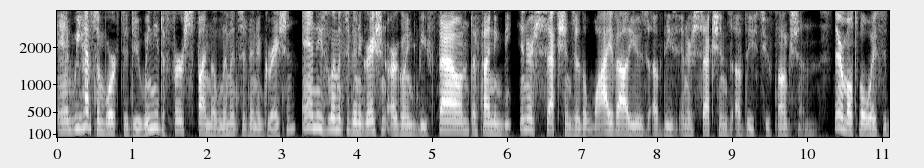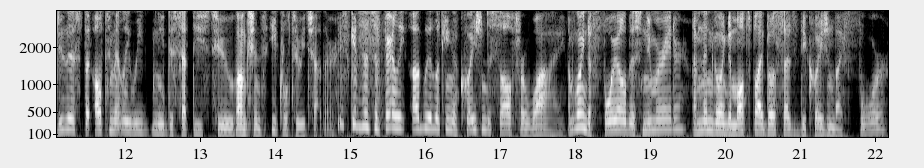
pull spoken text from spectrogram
And we have some work to do. We need need to first find the limits of integration, and these limits of integration are going to be found by finding the intersections or the y values of these intersections of these two functions. There are multiple ways to do this, but ultimately we need to set these two functions equal to each other. This gives us a fairly ugly looking equation to solve for y. I'm going to FOIL this numerator. I'm then going to multiply both sides of the equation by 4.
